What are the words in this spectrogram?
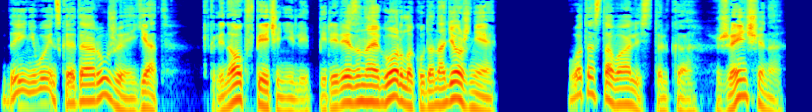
Да и не воинское это оружие, яд. Клинок в печени или перерезанное горло куда надежнее. Вот оставались только женщина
